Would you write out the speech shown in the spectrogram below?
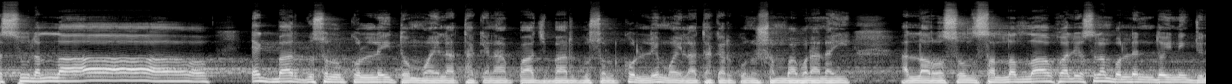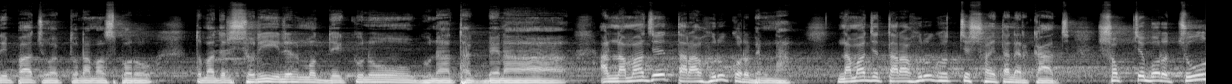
রসুল আল্লাহ একবার গোসল করলেই তো ময়লা থাকে না, পাঁচবার গোসল করলে ময়লা থাকার কোনো সম্ভাবনা নাই। আল্লাহ রসুল সাল্লাহ আলী আসসালাম বললেন, দৈনিক যদি পাঁচ ওয়াক্ত নামাজ পড়ো, তোমাদের শরীরের মধ্যে কোনো গুণা থাকবে না। আর নামাজে তাড়াহুড়ু করবেন না। নামাজে তাড়াহুড়ু হচ্ছে শয়তানের কাজ। সবচেয়ে বড় চোর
